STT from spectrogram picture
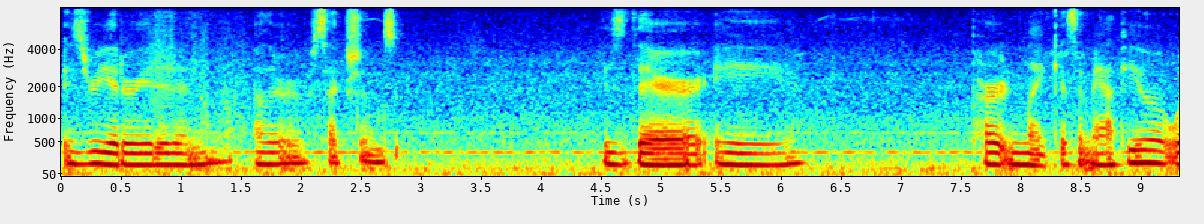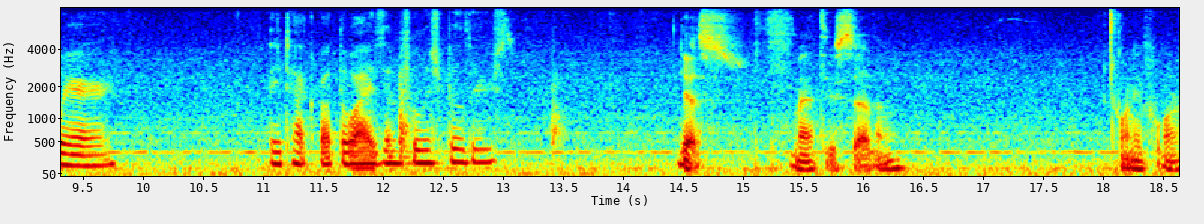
is reiterated in other sections. Is there a part in, like, is it Matthew where they talk about the wise and foolish builders? Yes, Matthew 7, 24.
